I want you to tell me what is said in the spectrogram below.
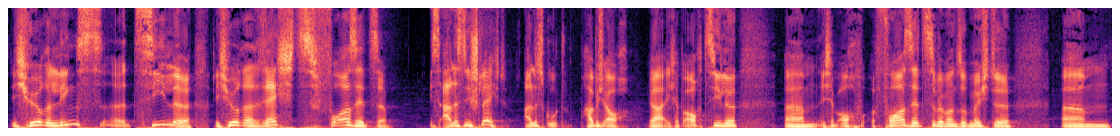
ich höre links äh, Ziele, ich höre rechts Vorsätze. Ist alles nicht schlecht, alles gut, habe ich auch. Ja, ich habe auch Ziele, ähm, ich habe auch Vorsätze, wenn man so möchte. Ähm,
